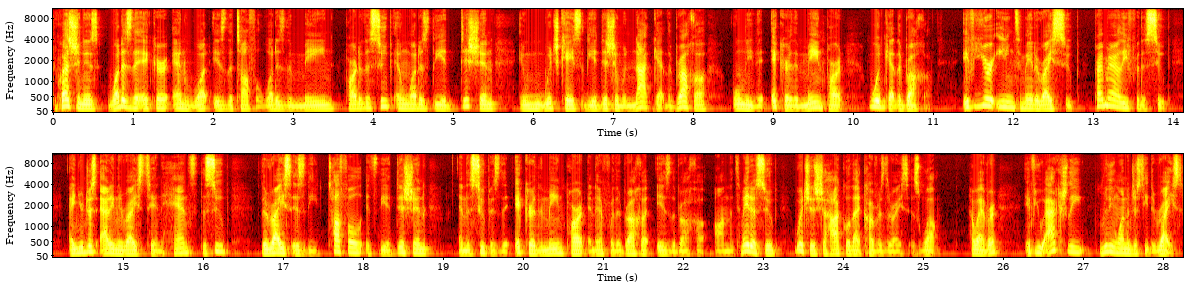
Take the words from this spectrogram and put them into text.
The question is, what is the ikar and what is the tafel? What is the main part of the soup and what is the addition, in which case the addition would not get the bracha, only the ikar, the main part, would get the bracha. If you're eating tomato rice soup, primarily for the soup, and you're just adding the rice to enhance the soup, the rice is the tafel, it's the addition, and the soup is the ikar, the main part, and therefore the bracha is the bracha on the tomato soup, which is shehakol that covers the rice as well. However, if you actually really want to just eat the rice,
